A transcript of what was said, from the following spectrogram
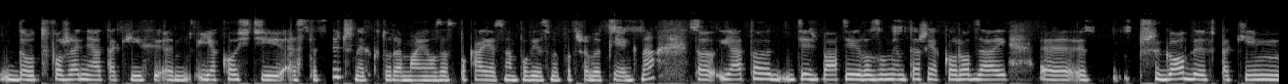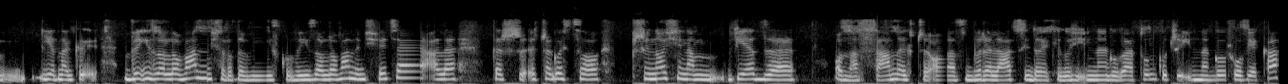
do tworzenia takich jakości estetycznych, które mają zaspokajać nam powiedzmy potrzeby piękna, to ja to gdzieś bardziej rozumiem też jako rodzaj e, przygody w takim jednak wyizolowanym środowisku, wyizolowanym świecie, ale też czegoś, co przynosi nam wiedzę o nas samych, czy o nas w relacji do jakiegoś innego gatunku, czy innego człowieka.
